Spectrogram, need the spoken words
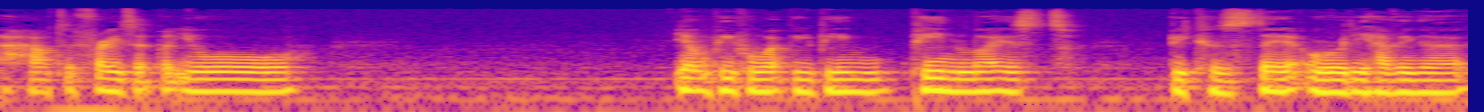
how to phrase it, but your young people might be being penalised because they're already having a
